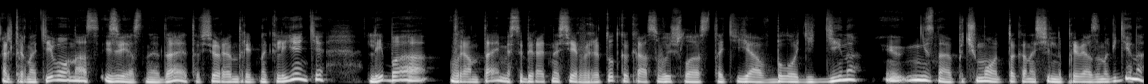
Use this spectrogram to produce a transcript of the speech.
альтернатива у нас известная, да, это все рендерить на клиенте, либо в рантайме собирать на сервере. Тут как раз вышла статья в блоге Дина, не знаю, почему так она сильно привязана к Dino.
